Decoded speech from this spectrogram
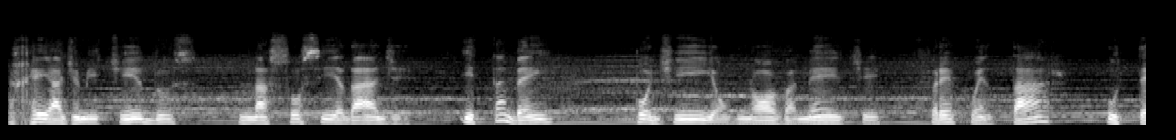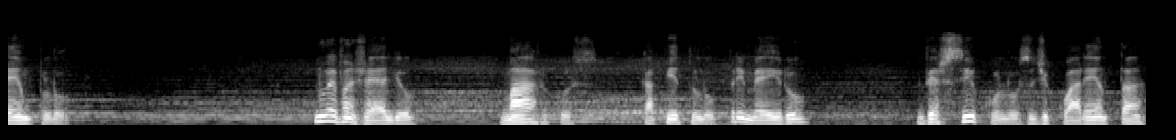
readmitidos na sociedade e também podiam novamente frequentar o templo. no Evangelho, Marcos, capítulo 1, versículos de 40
